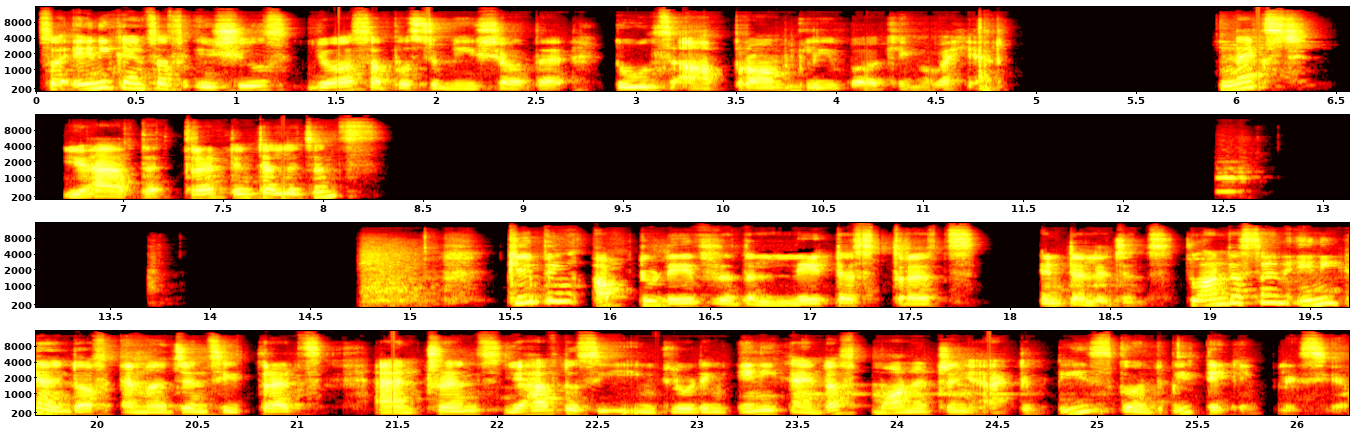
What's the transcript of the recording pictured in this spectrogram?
So any kinds of issues, you are supposed to make sure that tools are promptly working over here. Next, you have the threat intelligence. Keeping up to date with the latest threats intelligence. To understand any kind of emergency threats and trends, you have to see including any kind of monitoring activities going to be taking place here.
